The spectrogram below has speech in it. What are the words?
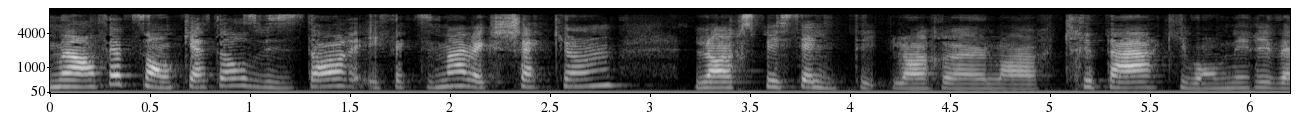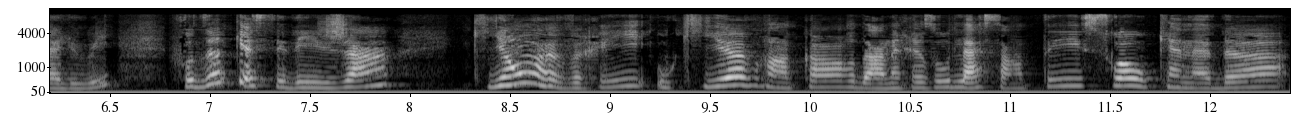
Mais en fait, ce sont 14 visiteurs, effectivement, avec chacun leur spécialité, leurs leur critères qu'ils vont venir évaluer. Il faut dire que c'est des gens qui ont œuvré ou qui œuvrent encore dans le réseau de la santé, soit au Canada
